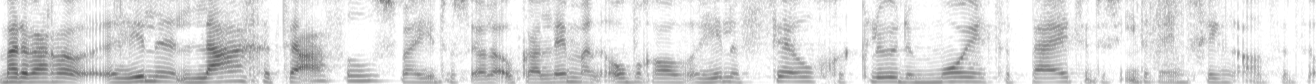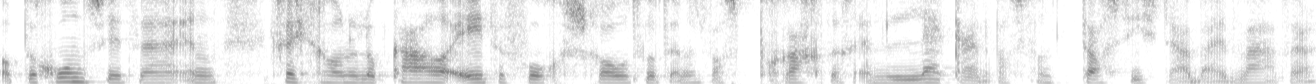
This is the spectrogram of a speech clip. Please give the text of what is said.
maar er waren hele lage tafels, waar je dus ook alleen maar overal hele fel gekleurde mooie tapijten. Dus iedereen ging altijd op de grond zitten en kreeg gewoon lokaal eten voorgeschoteld. En het was prachtig en lekker. En het was fantastisch daar bij het water.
